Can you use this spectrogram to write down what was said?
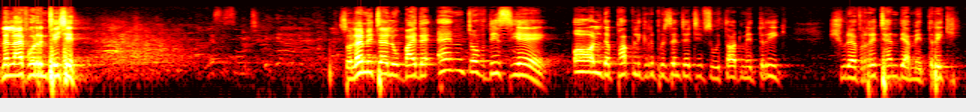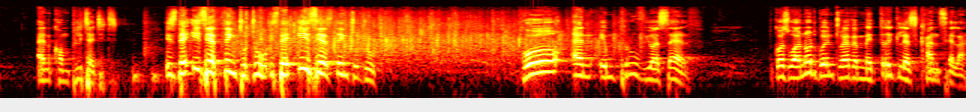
le life orientation so let me tell you by the end of this year all the public representatives without matric should have written their matric and completed it it's the easiest thing to do. It's the easiest thing to do. Go and improve yourself. Because we are not going to have a matricless counselor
